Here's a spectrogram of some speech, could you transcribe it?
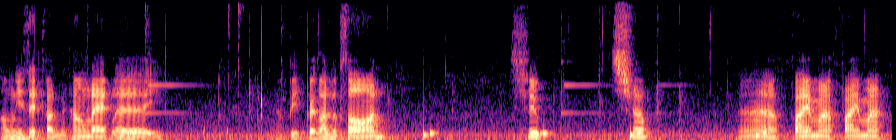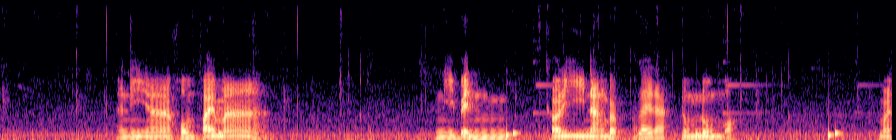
ห้องนี้เสร็จก่อนเป็นห้องแรกเลยปิดไปก่อนลูกศรชึบชึบอ่าไฟมาไฟมา อันนี้อ่าโคมไฟมา อันนี้เป็นเก้าอี้นั่งแบบอะไรนะ นุ่มๆหรอมา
